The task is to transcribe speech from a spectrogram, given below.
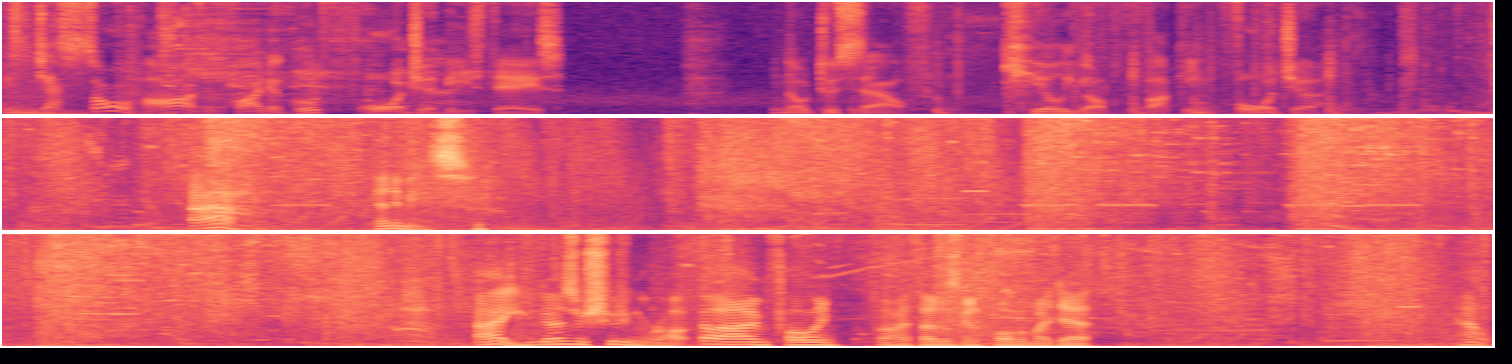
It's just so hard to find a good forger these days. Note to self: kill your fucking forger. ah, enemies. ah, you guys are shooting rock. Ah, I'm falling. Oh, I thought I was gonna fall to my death. Ow.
